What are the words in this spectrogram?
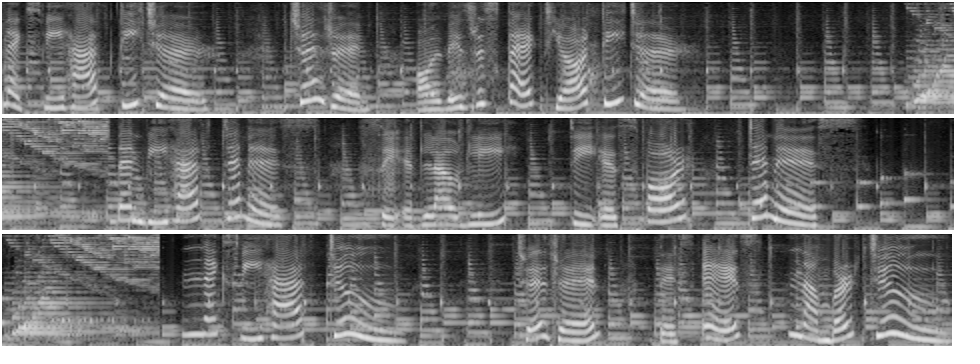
Next we have teacher. Children, always respect your teacher. Then we have tennis. Say it loudly. T is for tennis. Next we have two. Children, this is number 2.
